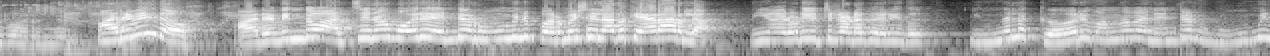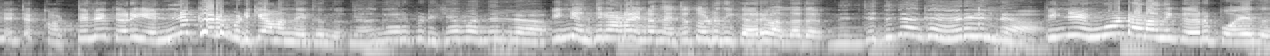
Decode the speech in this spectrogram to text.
അരവിന്ദ് പറഞ്ഞു. അരവിന്ദോ അരവിന്ദോ അച്ഛനോ പോലും എന്റെ റൂമിന് പെർമിഷൻ ഇല്ലാതെ കയറാറില്ല നീ ആരോട് ചോദിച്ചിട്ടാണ് കയറിയത് ഇന്നലെ കേറി വന്നവൻ എന്റെ റൂമിൽ എന്റെ കട്ടിലെ കയറി എന്നെ കയറി പിടിക്കാൻ വന്നേക്കുന്നു. ഞാൻ കയറി പിടിക്കാൻ വന്നില്ല. പിന്നെ എന്തിനാടാ എന്റെ നെഞ്ചത്തോട് നീ കയറി വന്നത്? നെഞ്ചത്ത് ഞാൻ കയറിയില്ല പിന്നെ എങ്ങോട്ടാടാ നീ കയറി പോയത്?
